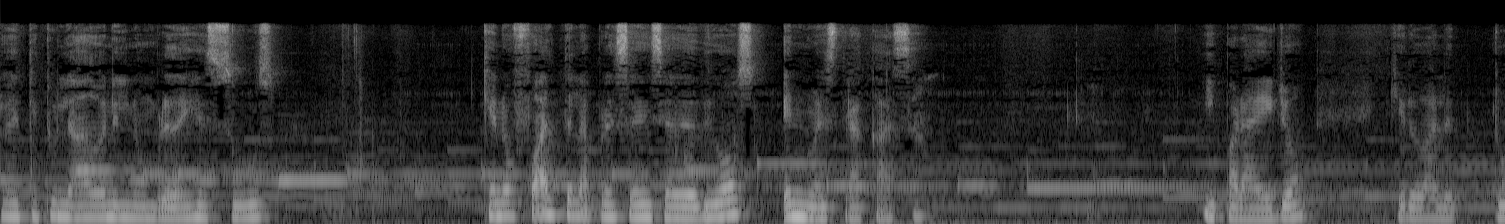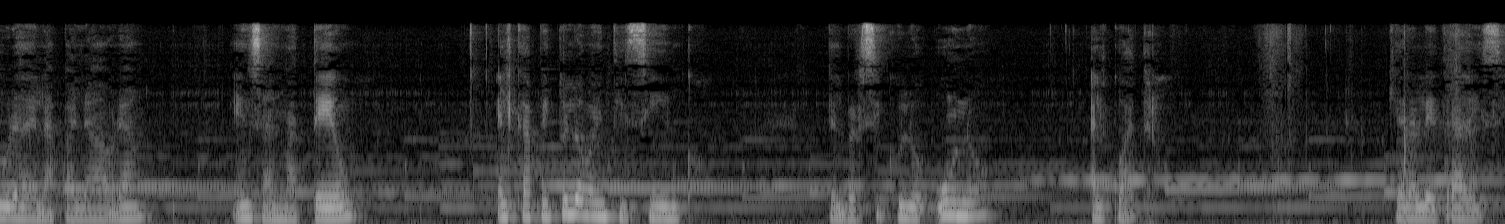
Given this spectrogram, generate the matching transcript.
Lo he titulado en el nombre de Jesús, que no falte la presencia de Dios en nuestra casa. Y para ello quiero dar lectura de la palabra en San Mateo, el capítulo 25, del versículo 1 al 4, que la letra dice,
